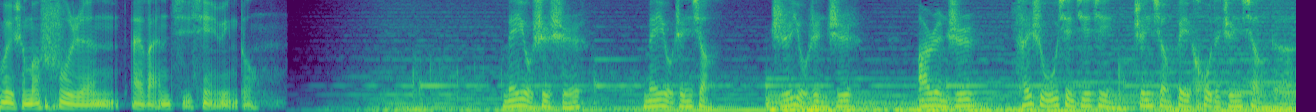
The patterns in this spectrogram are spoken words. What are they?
为什么富人爱玩极限运动？没有事实，没有真相，只有认知，而认知才是无限接近真相背后的真相的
